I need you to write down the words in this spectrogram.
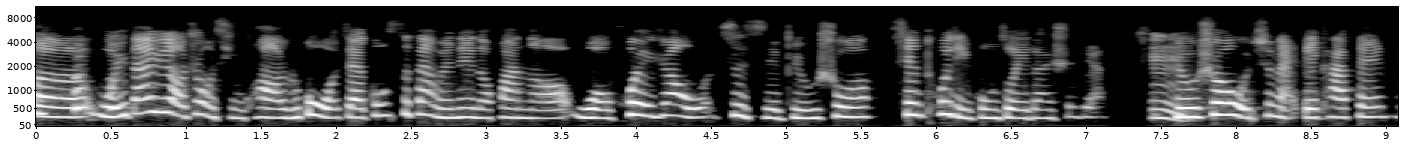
呃，我一般遇到这种情况，如果我在公司范围内的话呢，我会让我自己，比如说先脱离工作一段时间，嗯，比如说我去买杯咖啡，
